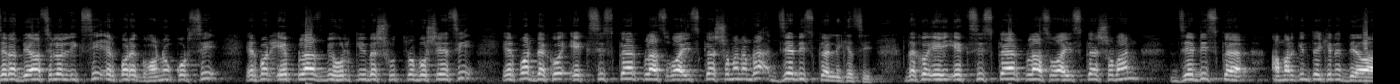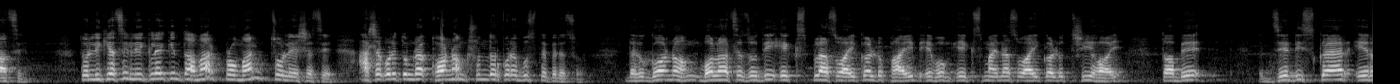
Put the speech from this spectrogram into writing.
যেটা দেওয়া ছিল লিখছি, এরপরে ঘন করছি, এরপর এ প্লাস বি হোল কিউবের সূত্র বসিয়েছি, এরপর দেখো x square plus y square সমান আমরা জেড স্কোয়ার লিখেছি। দেখো এই x square plus y square সমান জেড স্কোয়ার আমার কিন্তু এখানে দেওয়া আছে। তো লিখেছি, লিখলেই কিন্তু আমার প্রমাণ চলে এসেছে। আশা করি তোমরা খ নং সুন্দর করে বুঝতে পেরেছ। দেখো গ নং বলা আছে, যদি x plus y equal to five এবং x minus y equal to three হয়, তবে জেড স্কোয়ার এর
